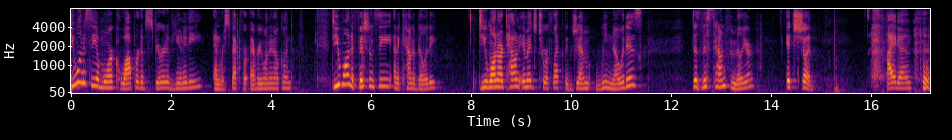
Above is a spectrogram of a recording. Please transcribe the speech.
Do you want to see a more cooperative spirit of unity and respect for everyone in Oakland? Do you want efficiency and accountability? Do you want our town image to reflect the gem we know it is? Does this sound familiar? It should. Hi again.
